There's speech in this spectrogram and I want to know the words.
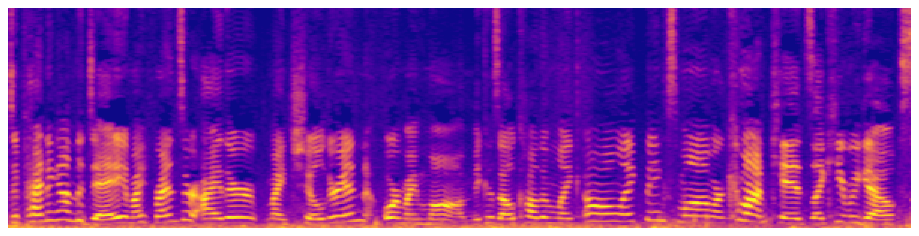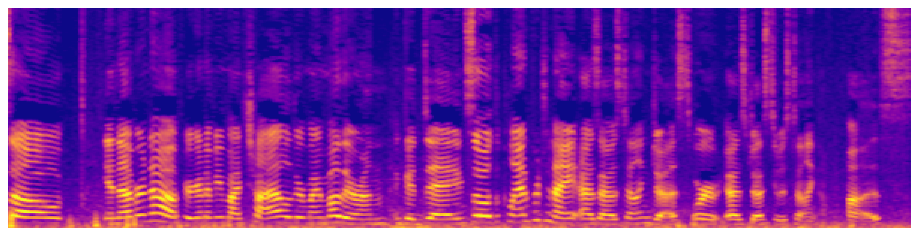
depending on the day, my friends are either my children or my mom because I'll call them like, oh, like thanks mom, or come on kids, like here we go. So you never know if you're gonna be my child or my mother on a good day. So the plan for tonight, as I was telling Jess, or as Jesse was telling us,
